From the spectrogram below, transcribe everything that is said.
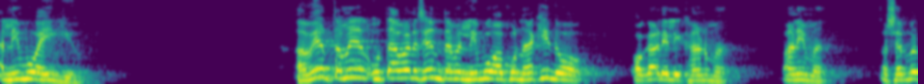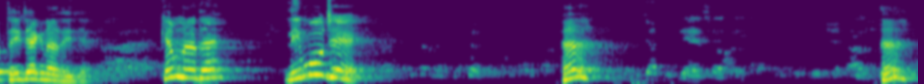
આ લીંબુ આવી ગયું. હવે તમે ઉતાવળ છે ને, તમે લીંબુ આખું નાખી દો ઓગાળેલી ખાંડમાં, પાણીમાં. તો શરબત થઈ જાય કે ના થઈ જાય? કેમ ના થાય? લીંબુ છે. હે? હે?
